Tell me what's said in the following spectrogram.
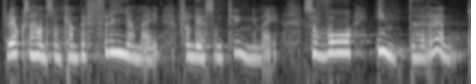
För det är också han som kan befria mig från det som tynger mig. Så var inte rädd.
